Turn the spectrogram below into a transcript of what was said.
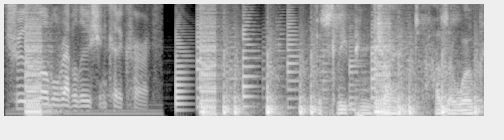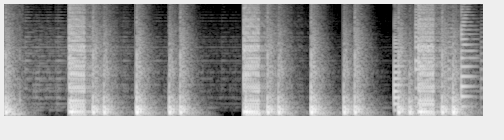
True global revolution could occur. The sleeping giant has awoken. If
